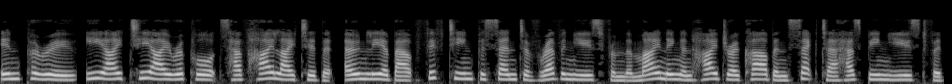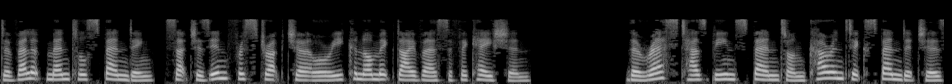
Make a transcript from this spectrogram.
In Peru, EITI reports have highlighted that, only about 15% of revenues from the mining and hydrocarbon sector has been used for developmental spending, such as infrastructure or economic diversification. The rest has been spent on current expenditures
